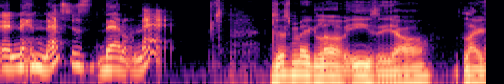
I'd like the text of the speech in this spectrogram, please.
and then that's just that on that Just make love easy, y'all. Like,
